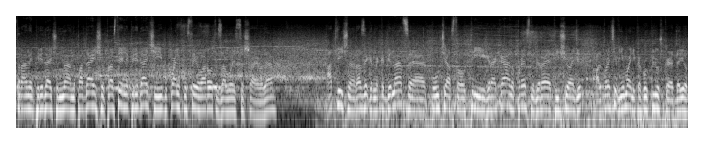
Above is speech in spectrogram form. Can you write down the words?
стороны передачу на нападающего. Прострельная передача и буквально в пустые ворота заводится шайба, да? Отлично разыграна комбинация. Поучаствовал три игрока, но пресс набирает еще один. А обрати внимание, какой клюшкой отдает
